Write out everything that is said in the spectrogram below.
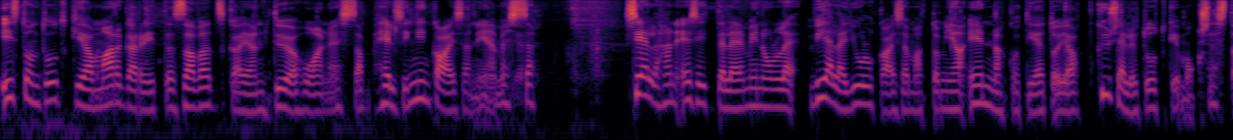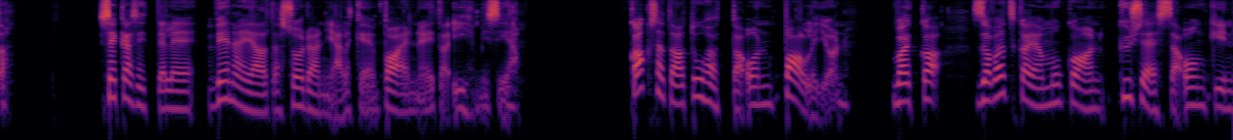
Istun tutkija Margarita Savatskajan työhuoneessa Helsingin Kaisaniemessä. Siellä hän esittelee minulle vielä julkaisemattomia ennakkotietoja kyselytutkimuksesta. Se käsittelee Venäjältä sodan jälkeen paineita ihmisiä. 200 000 on paljon, vaikka Zavatskajan mukaan kyseessä onkin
